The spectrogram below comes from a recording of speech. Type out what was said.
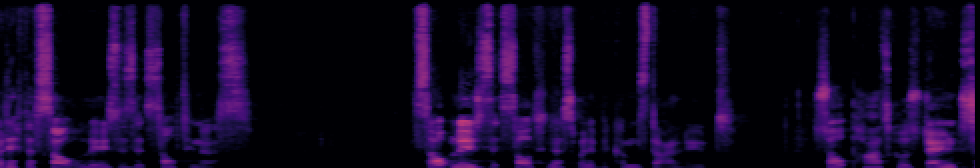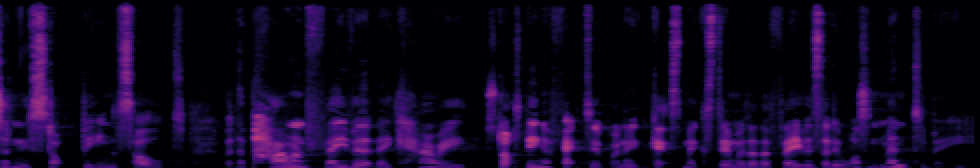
but if the salt loses its saltiness, salt loses its saltiness when it becomes dilute. Salt particles don't suddenly stop being salt but the power and flavor that they carry stops being effective when it gets mixed in with other flavors that it wasn't meant to be.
